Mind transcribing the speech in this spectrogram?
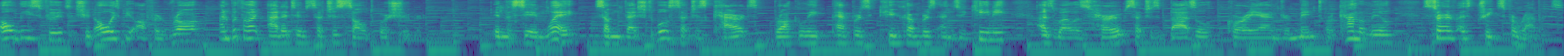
All these foods should always be offered raw and without additives such as salt or sugar. In the same way, some vegetables such as carrots, broccoli, peppers, cucumbers, and zucchini, as well as herbs such as basil, coriander, mint, or chamomile, serve as treats for rabbits.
